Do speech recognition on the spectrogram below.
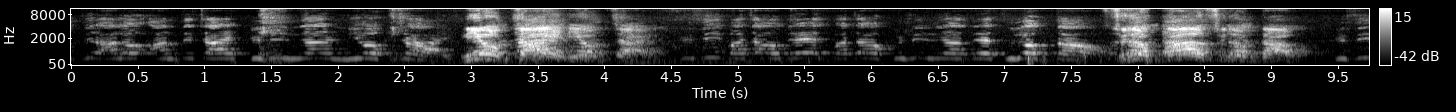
প্রযুক্তির আলো আনতে চায় কৃষি ইঞ্জিনিয়ার নিয়োগ চায় নিয়োগ চাই নিয়োগ চাই। কৃষি বাঁচাও দেশ বাঁচাও কৃষি ইঞ্জিনিয়ারদের সুযোগ দাও। সুযোগ দাও সুযোগ দাও। কৃষি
